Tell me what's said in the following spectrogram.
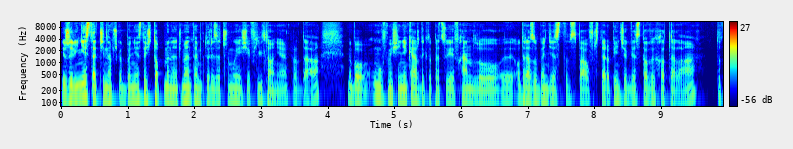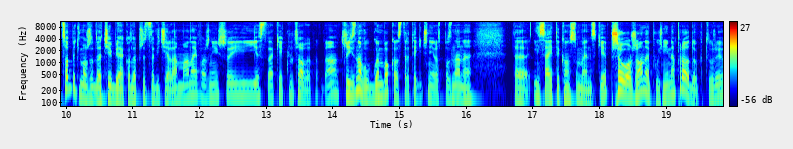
Jeżeli nie stać cię na przykład, bo nie jesteś top managementem, który zatrzymuje się w Hiltonie, prawda? No bo umówmy się, nie każdy, kto pracuje w handlu, y, od razu będzie spał w 4-5 gwiazdkowych hotelach. To co być może dla ciebie, jako dla przedstawiciela, ma najważniejsze i jest takie kluczowe, prawda? Czyli znowu głęboko strategicznie rozpoznane te insighty konsumenckie, przełożone później na produkt, który,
